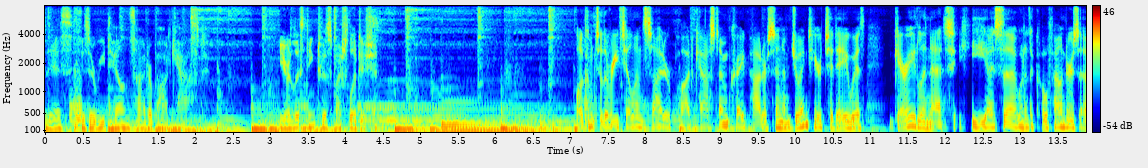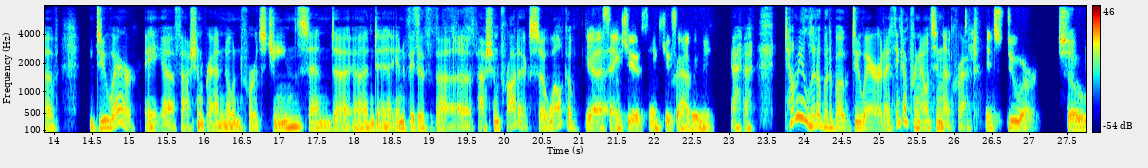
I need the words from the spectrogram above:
This is a Retail Insider podcast. You're listening to a special edition. Welcome to the Retail Insider podcast. I'm Craig Patterson. I'm joined here today with Gary Lenett. He is uh, one of the co-founders of Duwear, a uh, fashion brand known for its jeans and uh, and uh, innovative uh, fashion products. So, welcome. Yeah, thank you. Thank you for having me. Yeah. Tell me a little bit about Duwear, and I think I'm pronouncing that correct. It's Doer. So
